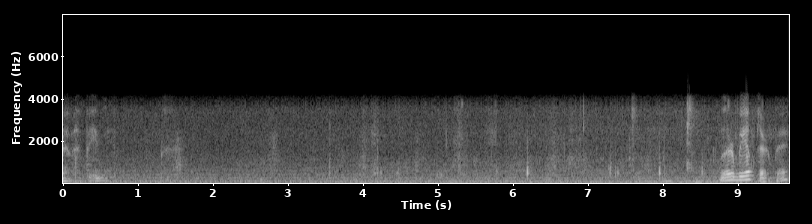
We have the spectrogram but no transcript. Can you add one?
Grab that baby. Let her be up there, okay?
